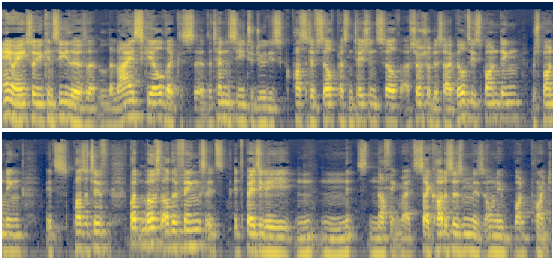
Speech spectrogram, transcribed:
Anyway, so you can see there's a, the lies scale, like uh, the tendency to do these positive self-presentation, self uh, social desirability responding, responding. It's positive, but most other things, it's it's basically it's nothing, right? Psychoticism is only one point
